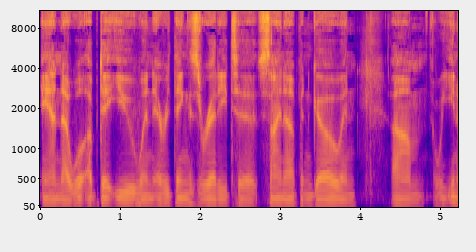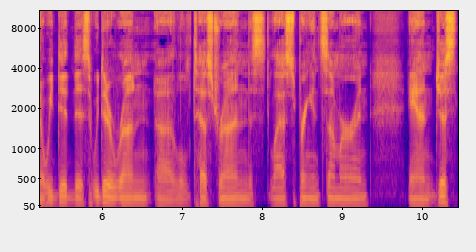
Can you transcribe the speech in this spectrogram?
and uh, we'll update you when everything's ready to sign up and go. And um, we, you know, we did this. We did a run, uh, a little test run this last spring and summer, and and just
